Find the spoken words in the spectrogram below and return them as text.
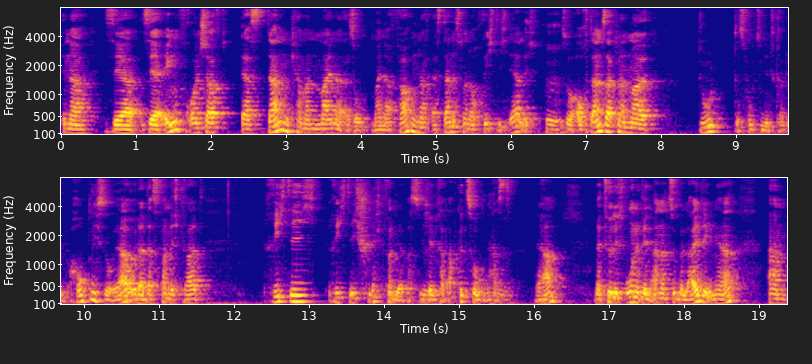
in einer sehr, sehr engen Freundschaft, erst dann kann man meiner, also meiner Erfahrung nach, erst dann ist man auch richtig ehrlich. Mhm. So, auch dann sagt man mal, du, das funktioniert gerade überhaupt nicht so, ja, oder das fand ich gerade richtig, richtig schlecht von dir, was du hier gerade abgezogen hast, ja. Natürlich ohne den anderen zu beleidigen, ja. Ähm, hm,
